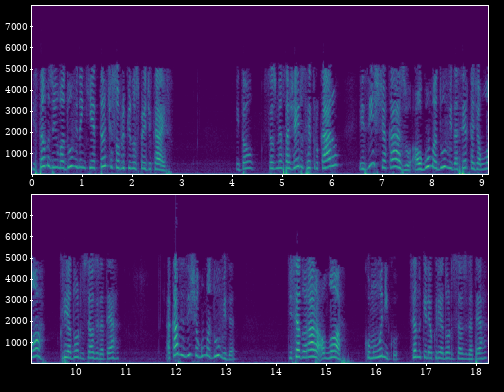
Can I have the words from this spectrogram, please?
Estamos em uma dúvida inquietante sobre o que nos predicais. Então, seus mensageiros retrucaram: Existe acaso alguma dúvida acerca de Allah, Criador dos céus e da terra? Acaso existe alguma dúvida de se adorar a Allah como único, sendo que Ele é o Criador dos céus e da terra?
